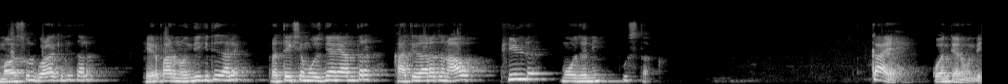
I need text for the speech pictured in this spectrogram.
महसूल गोळा किती झाला? फेरफार नोंदी किती झाल्या? प्रत्यक्ष मोजणी आणि अंतर खातेदाराचं नाव फील्ड मोजणी पुस्तक. काय? कोणत्या नोंदी?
